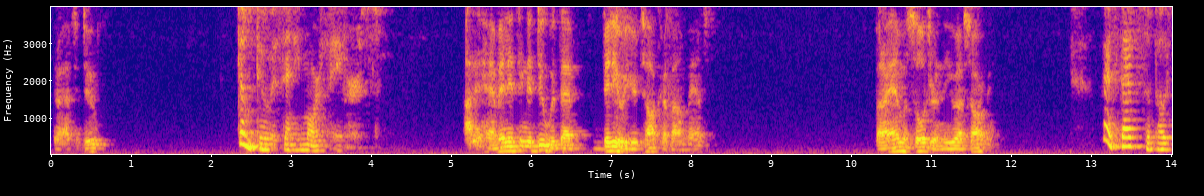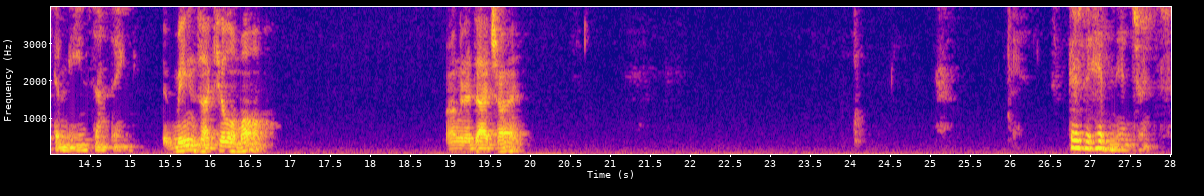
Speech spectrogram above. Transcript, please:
What do I have to do? Don't do us any more favors. I didn't have anything to do with that video you're talking about, man. But I am a soldier in the U.S. Army. Is that supposed to mean something? It means I kill them all. Or I'm gonna die trying. There's a hidden entrance.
